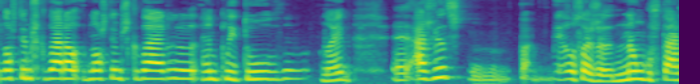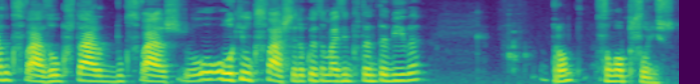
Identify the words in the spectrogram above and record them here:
nós temos que dar, nós temos que dar eh, amplitude, não é? Eh, às vezes, ou seja, não gostar do que se faz, ou gostar do que se faz, ou, ou aquilo que se faz ser a coisa mais importante da vida, pronto, são opções.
